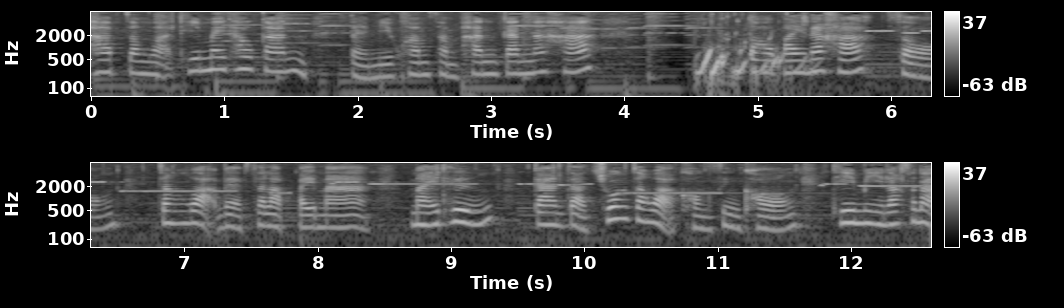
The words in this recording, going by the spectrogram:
ภาพจังหวะที่ไม่เท่ากัน แต่มีความสัมพันธ์กันนะคะ ต่อไปนะคะ 2. จังหวะแบบสลับไปมา หมายถึงการจัดช่วงจังหวะของสิ่งของที่มีลักษณะ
